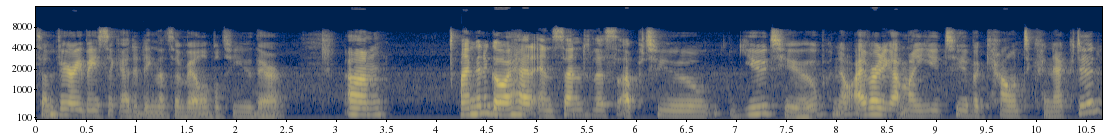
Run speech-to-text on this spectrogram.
some very basic editing that's available to you there. Um, I'm going to go ahead and send this up to YouTube. Now I've already got my YouTube account connected.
